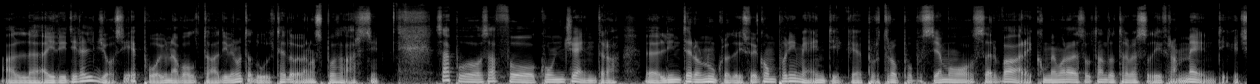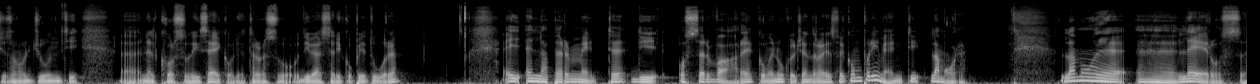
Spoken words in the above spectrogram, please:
al, ai riti religiosi e poi una volta divenute adulte dovevano sposarsi. Sappho, Saffo concentra eh, l'intero nucleo dei suoi componimenti che purtroppo possiamo osservare e commemorare soltanto attraverso dei frammenti che ci sono giunti eh, nel corso dei secoli attraverso diverse ricopiature e ella permette di osservare come nucleo centrale dei suoi componimenti l'amore. L'amore, eh, l'eros,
